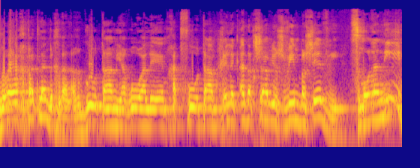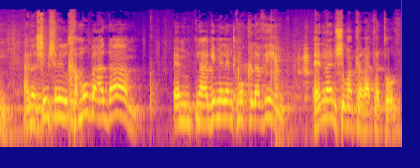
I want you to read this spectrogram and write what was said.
לא היה אכפת להם בכלל, הרגו אותם, ירו עליהם, חטפו אותם, חלק עד עכשיו יושבים בשבי, שמאלנים, אנשים שנלחמו באדם, הם מתנהגים אליהם כמו כלבים, אין להם שום הכרת הטוב.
